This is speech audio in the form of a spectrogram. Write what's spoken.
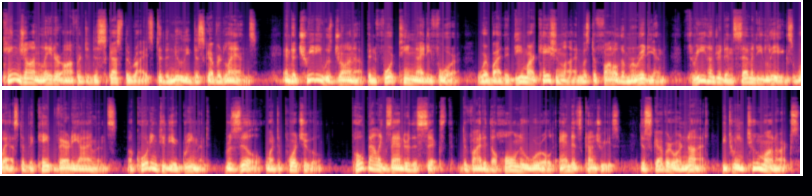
King John later offered to discuss the rights to the newly discovered lands and a treaty was drawn up in 1494 whereby the demarcation line was to follow the meridian 370 leagues west of the Cape Verde Islands. According to the agreement, Brazil went to Portugal. Pope Alexander VI divided the whole New World and its countries, discovered or not, between two monarchs,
